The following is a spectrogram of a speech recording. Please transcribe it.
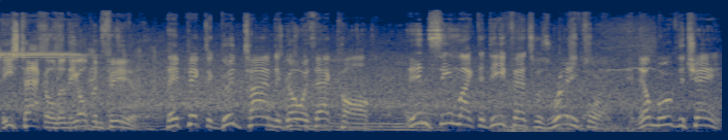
He's tackled in the open field. They picked a good time to go with that call. It didn't seem like the defense was ready for it, and they'll move the chains.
